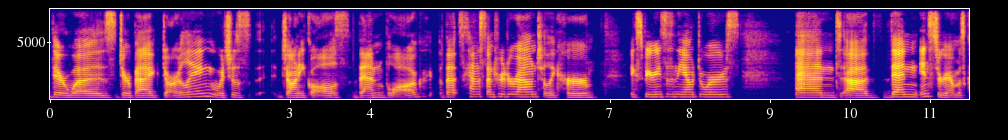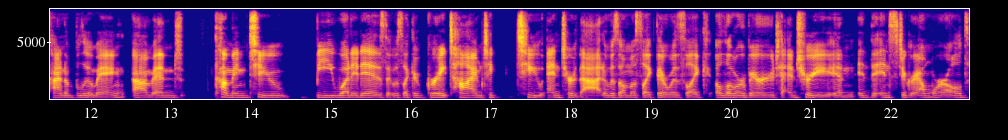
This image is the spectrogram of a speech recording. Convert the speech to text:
There was Dirtbag Darling, which was Johnny Gall's then blog that's kind of centered around to like her experiences in the outdoors. And uh, then Instagram was kind of blooming um, and coming to be what it is. It was like a great time to to enter that. It was almost like there was like a lower barrier to entry in in the Instagram world.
